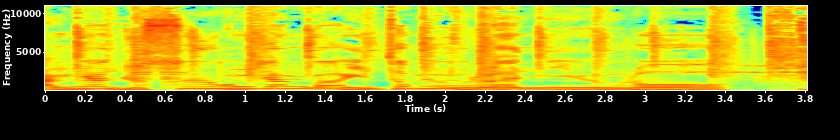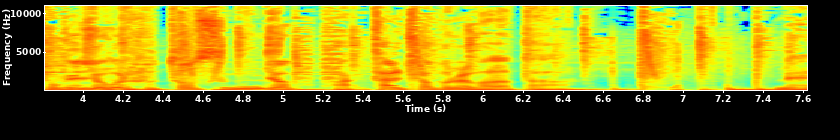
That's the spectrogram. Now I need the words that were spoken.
작년 뉴스 공장과 인터뷰를 한 이유로 조계적으로부터 승적 박탈 처분을 받았다. 네.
